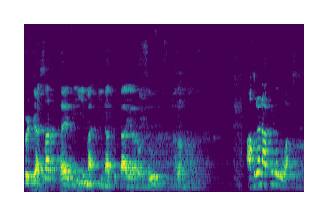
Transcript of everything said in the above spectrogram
berdasar hari Madinah itu kaya Rasulullah akhirnya Nabi leluasa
